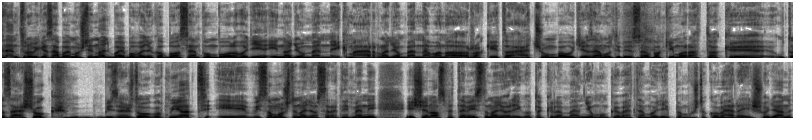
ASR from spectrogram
Nem tudom, igazából most én nagy bajban vagyok abban a szempontból, hogy én, én nagyon mennék már, nagyon benne van a rakéta a hátsomba, úgyhogy az elmúlt időszakban kimaradtak utazások bizonyos dolgok miatt, é, viszont most én nagyon szeretnék menni, és én azt vettem észre, nagyon régóta különben nyomon követem, hogy éppen most akkor merre és hogyan.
